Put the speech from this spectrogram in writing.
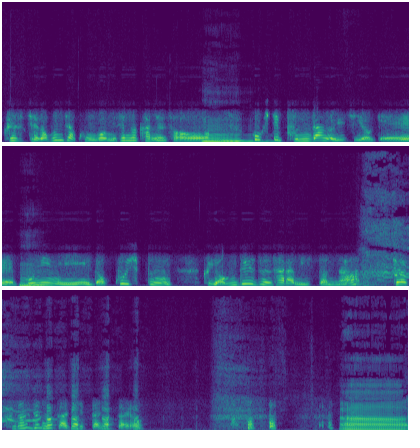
그래서 제가 혼자 곰곰이 생각하면서 음. 혹시 분당 의지역에 음. 본인이 음. 넣고 싶은 그 염두에 둔 사람이 있었나? 제가 그런 생각까지 했다니까요. 아,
